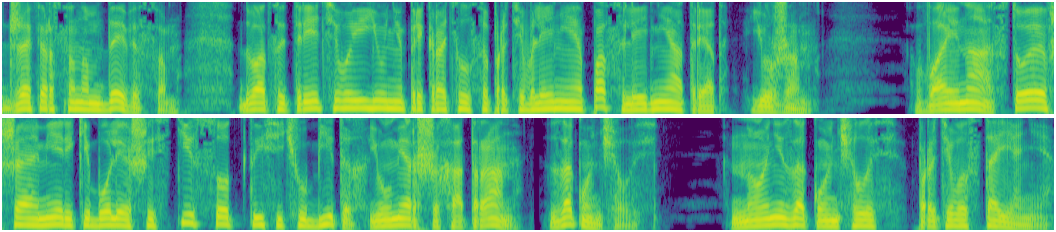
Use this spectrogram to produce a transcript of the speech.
Джефферсоном Дэвисом. 23 июня прекратил сопротивление последний отряд южан. Война, стоившая Америке более 600 тысяч убитых и умерших от ран, закончилась. Но не закончилось противостояние.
